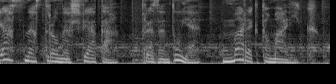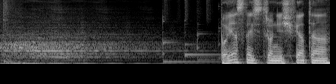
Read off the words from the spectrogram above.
Jasna strona świata prezentuje Marek Tomalik. Po jasnej stronie świata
